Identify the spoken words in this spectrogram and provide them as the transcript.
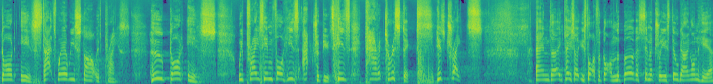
God is, that's where we start with praise. Who God is. We praise Him for His attributes, His characteristics, His traits. And uh, in case you thought I'd forgotten, the burger symmetry is still going on here.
